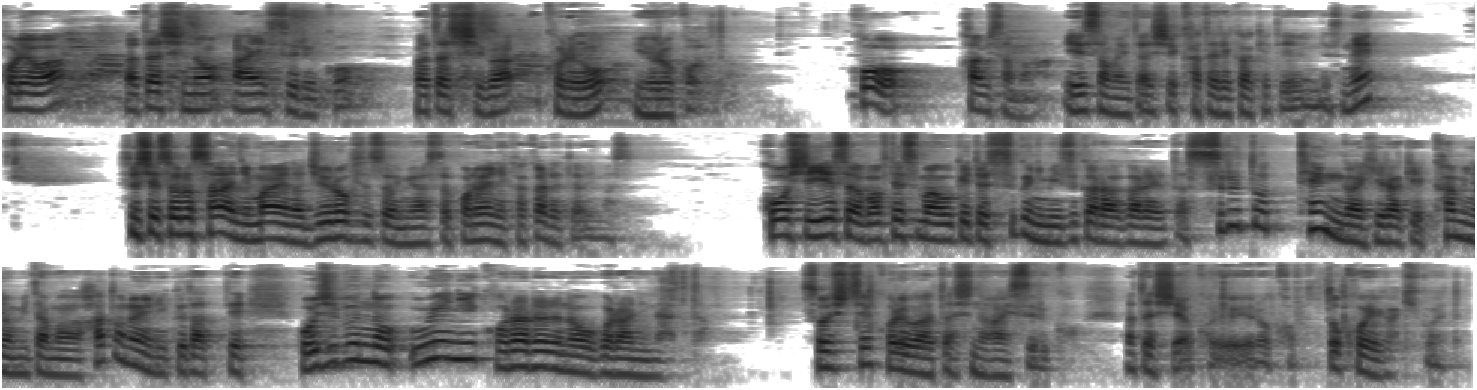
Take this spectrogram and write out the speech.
これは私の愛する子。私はこれを喜ぶと。こう、神様、イエス様に対して語りかけているんですね。そしてそのさらに前の16節を見ますと、このように書かれてあります。こうしてイエスはバプテスマを受けてすぐに水から上がられた。すると天が開け、神の御霊は鳩のように下って、ご自分の上に来られるのをご覧になった。そしてこれは私の愛する子。私はこれを喜ぶ。と声が聞こえた。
